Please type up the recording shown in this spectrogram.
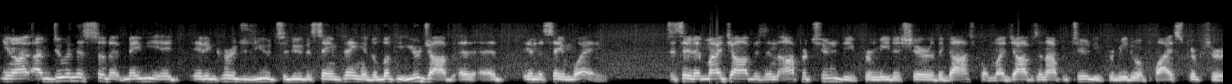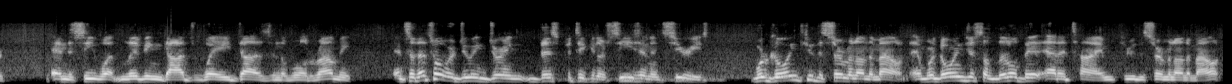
you know I, am doing this so that maybe it, it encourages you to do the same thing and to look at your job at, at, in the same way. To say that my job is an opportunity for me to share the gospel. My job is an opportunity for me to apply scripture and to see what living God's way does in the world around me and so that's what we're doing during this particular season and series. We're going through the Sermon on the Mount, and we're going just a little bit at a time through the Sermon on the Mount,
